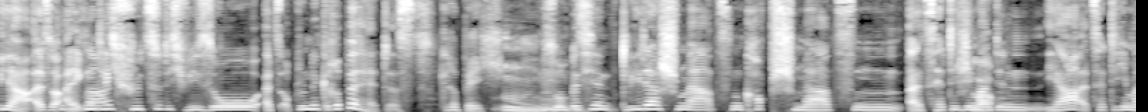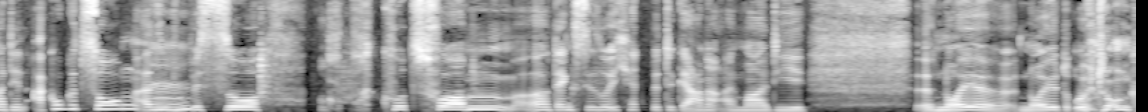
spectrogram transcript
Ja, also eigentlich gesagt? fühlst du dich wie so, als ob du eine Grippe hättest. Grippig. Mhm. So ein bisschen Gliederschmerzen, Kopfschmerzen, als hätte jemand Schlapp. den, ja, als hätte jemand den Akku gezogen. Also du bist so kurz vorm, äh, denkst dir so, ich hätte bitte gerne einmal die äh, neue, neue Dröhnung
